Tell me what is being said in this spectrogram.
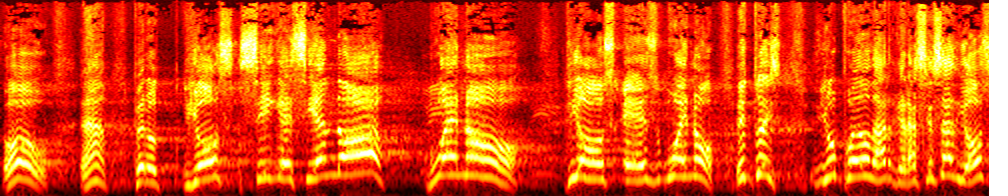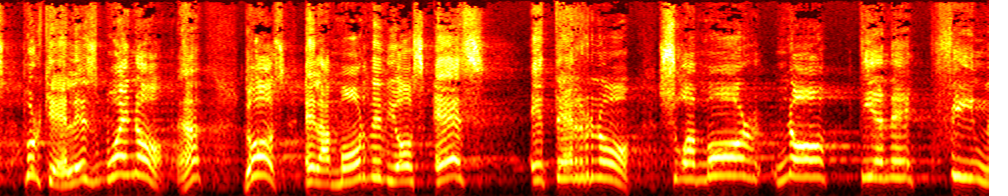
Oh, pero Dios sigue siendo bueno. Dios es bueno. Entonces, yo puedo dar gracias a Dios porque Él es bueno. Dos, el amor de Dios es eterno. Su amor no tiene fin.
